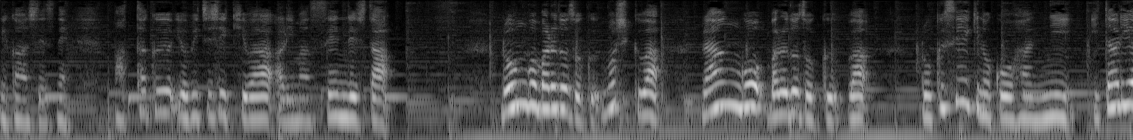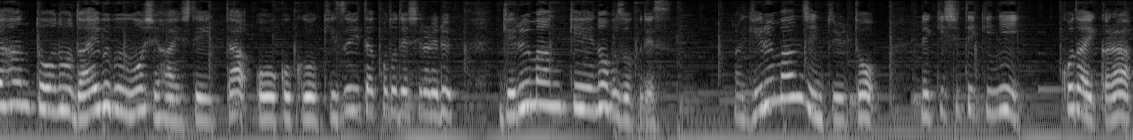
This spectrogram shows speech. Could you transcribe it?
に関してですね全く予備知識はありませんでした。ロンゴバルド族もしくはランゴバルド族は6世紀の後半にイタリア半島の大部分を支配していた王国を築いたことで知られるゲルマン系の部族です。ゲルマン人というと歴史的に古代から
